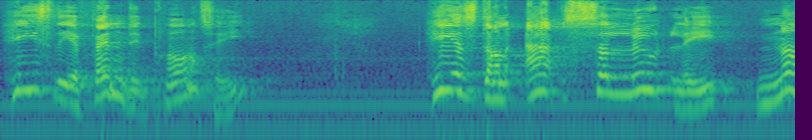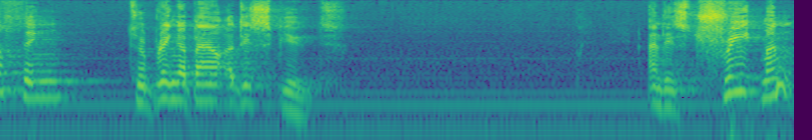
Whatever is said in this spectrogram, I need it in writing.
He's the offended party. He has done absolutely nothing to bring about a dispute. And his treatment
